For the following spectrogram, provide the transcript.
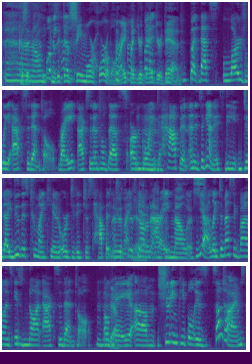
Because it. Well, because it does seem more horrible, right? But you're But- dead, you're dead. but that's largely accidental, right? Accidental deaths are Mm-hmm. going to happen, and it's again, it's the did I do this to my kid or did it just happen And to it's, my it's kid? not an act right? of malice. Yeah, like domestic violence is not accidental. Mm-hmm. Okay, um, shooting people is sometimes,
